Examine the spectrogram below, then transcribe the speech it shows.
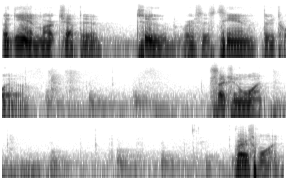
Again, Mark chapter 2, verses 10 through 12. Section 1. Verse 1.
